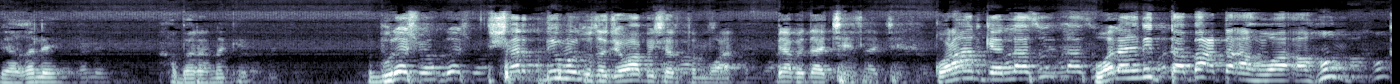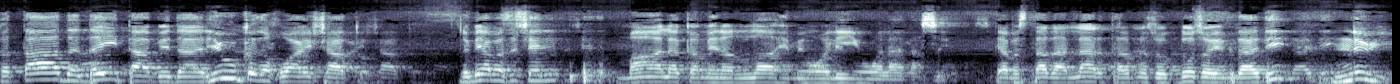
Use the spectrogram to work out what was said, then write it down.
بیا غلې خبره نه کوي بورا شو؟ شرط دی ورته ته جواب شرط مو بیا به دا چي قران کې الله سو ولا ان تبعت اهواهم کتا د دای تابعداریو کده خواهشاتو. نو بیا بس چي مالک من الله من ولي ولا نصير یا بس تا د الله تر طرف نه څوک 200 امدادي نوي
